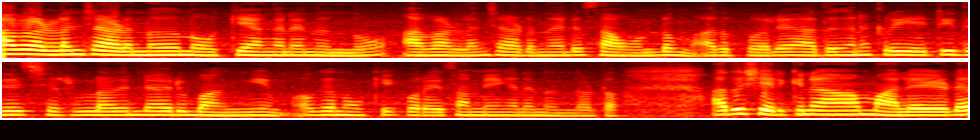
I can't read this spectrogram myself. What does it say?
ആ വെള്ളം ചാടുന്നത് നോക്കി അങ്ങനെ നിന്നു. ആ വെള്ളം ചാടുന്നതിന്റെ സൗണ്ടും അതുപോലെ അതിങ്ങനെ ക്രിയേറ്റ് ചെയ്ത് വെച്ചിട്ടുള്ളതിന്റെ ഒരു ഭംഗിയും ഒക്കെ നോക്കി കുറേ സമയം ഇങ്ങനെ നിന്നു കേട്ടോ. അത് ശരിക്കും ആ മലയുടെ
